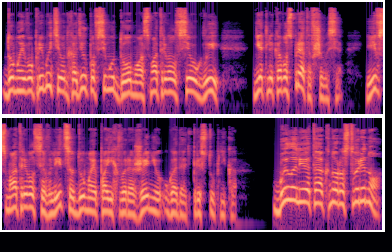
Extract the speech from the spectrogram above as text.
До моего прибытия он ходил по всему дому, осматривал все углы, нет ли кого спрятавшегося, и всматривался в лица, думая по их выражению угадать преступника. «Было ли это окно растворено?»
